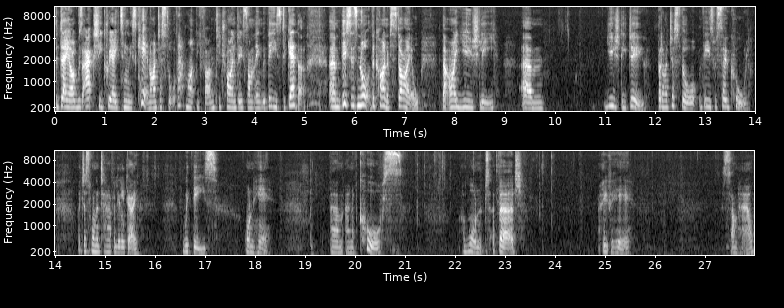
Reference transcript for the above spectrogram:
the day I was actually creating this kit and I just thought that might be fun to try and do something with these together. Um, this is not the kind of style that I usually um, usually do but I just thought these were so cool. I just wanted to have a little go with these on here. Um, and of course, I want a bird over here somehow.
